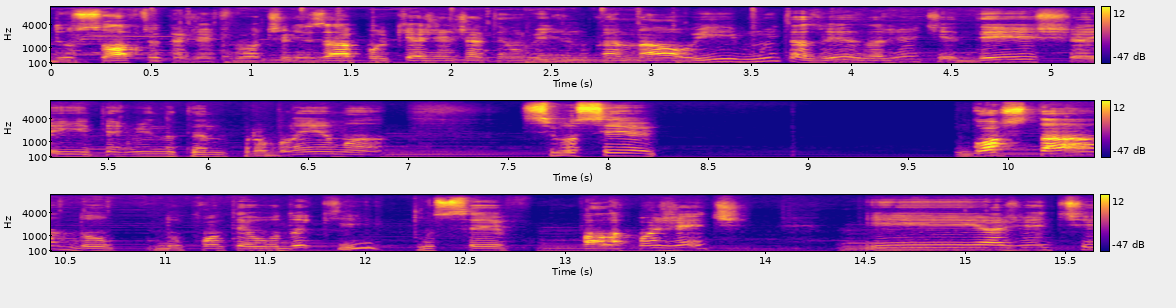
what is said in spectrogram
do software que a gente vai utilizar, porque a gente já tem um vídeo no canal e muitas vezes a gente deixa e termina tendo problema. Se você gostar do, do conteúdo aqui, você fala com a gente e a gente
